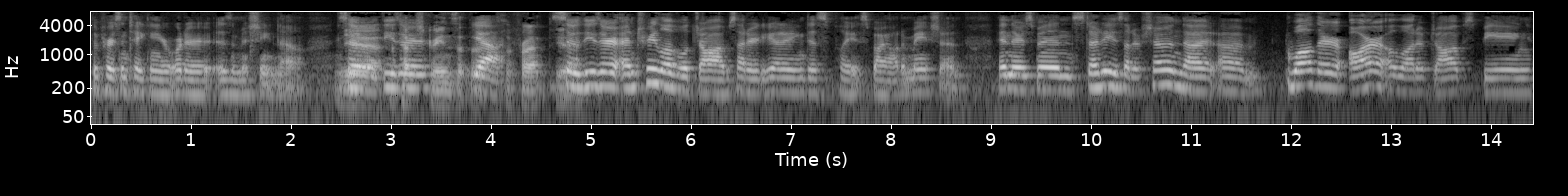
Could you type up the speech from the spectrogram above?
the person taking your order is a machine now. So yeah, these the are screens at the, yeah. the front. Yeah. So these are entry level jobs that are getting displaced by automation. And there's been studies that have shown that um, while there are a lot of jobs being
